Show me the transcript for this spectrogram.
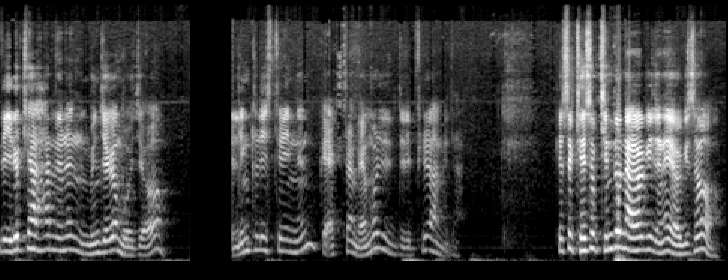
근데 이렇게 하면은 문제가 뭐죠? 링크 리스트에 있는 그 엑스트라 메모리들이 필요합니다. 그래서 계속 진도 나가기 전에 여기서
